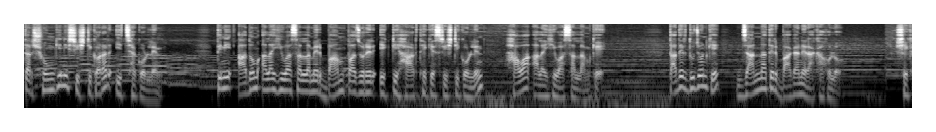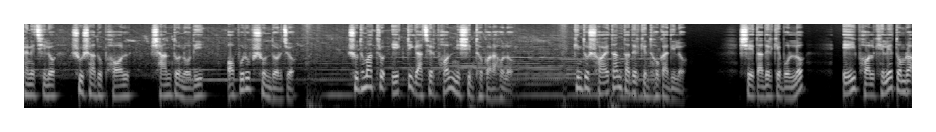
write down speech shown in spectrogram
তার সঙ্গিনী সৃষ্টি করার ইচ্ছা করলেন। তিনি আদম আলাইহি ওয়াসাল্লামের বাম পাজরের একটি হাড় থেকে সৃষ্টি করলেন হাওয়া আলাইহি ওয়াসাল্লামকে। তাদের দুজনকে জান্নাতের বাগানে রাখা হলো। সেখানে ছিল সুস্বাদু ফল, শান্ত নদী, অপরূপ সৌন্দর্য। শুধুমাত্র একটি গাছের ফল নিষিদ্ধ করা হলো। কিন্তু শয়তান তাদেরকে ধোকা দিল। সে তাদেরকে বলল, এই ফল খেলে তোমরা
